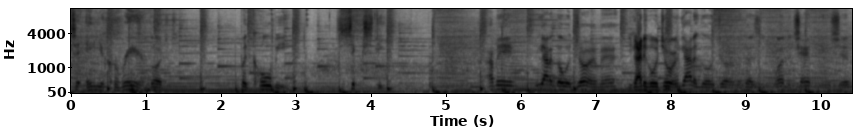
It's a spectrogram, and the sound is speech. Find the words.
to end your career. gorgeous. But Kobe, 60. I mean, you gotta go with Jordan, man. You got to go with Jordan. You Jordan. gotta go with Jordan because he won the championship.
